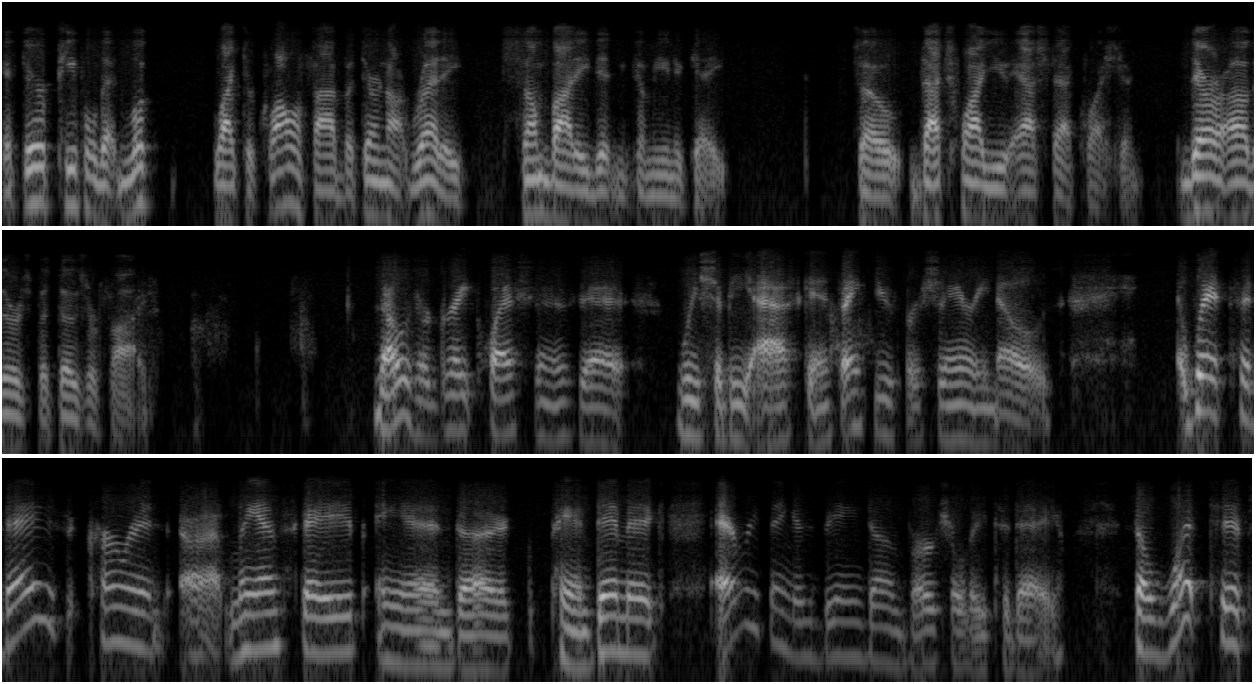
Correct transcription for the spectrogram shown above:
if there are people that look like they're qualified but they're not ready, somebody didn't communicate. So that's why you asked that question. There are others, but those are five. Those are great questions that we should be asking. Thank you for sharing those. With today's current uh, landscape and uh, pandemic, everything is being done virtually today. So, what tips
